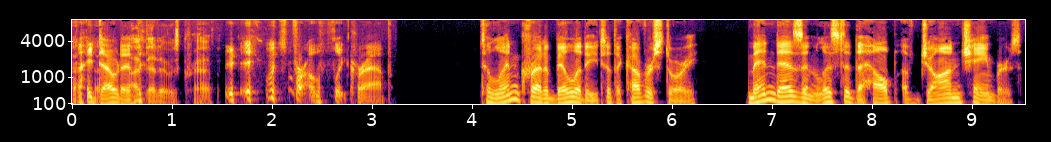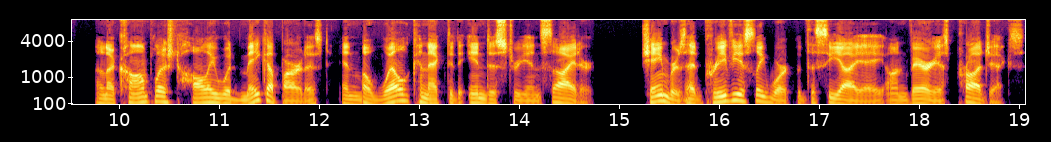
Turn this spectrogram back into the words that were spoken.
I doubt it. I bet it was crap. it was probably crap. To lend credibility to the cover story, Mendez enlisted the help of John Chambers, an accomplished Hollywood makeup artist and a well connected industry insider. Chambers had previously worked with the CIA on various projects,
